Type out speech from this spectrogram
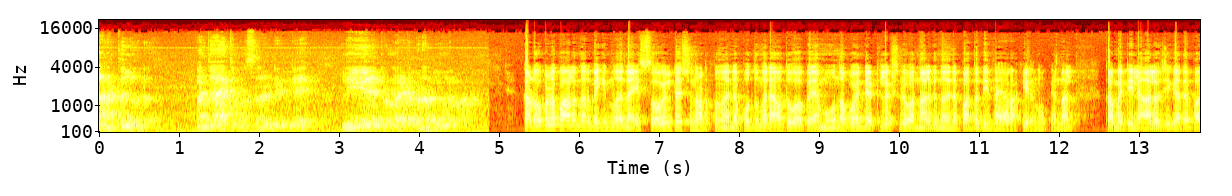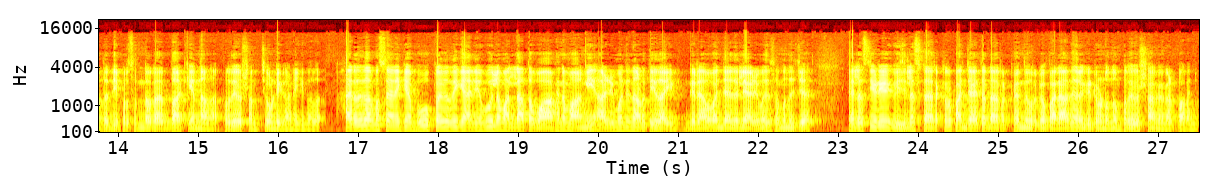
നടക്കുന്നത് പഞ്ചായത്ത് പ്രസിഡന്റിന്റെ നേരിട്ടുള്ള ഇടപെടൽ മൂലമാണ്. കടവുപുഴ പാലം നിർമ്മിക്കുന്നതിനായി സോയിൽ ടെസ്റ്റ് നടത്തുന്നതിന് പൊതുമരാമത്ത് വകുപ്പിന് മൂന്ന് പോയിന്റ് എട്ട് ലക്ഷം രൂപ നൽകുന്നതിന് പദ്ധതി തയ്യാറാക്കിയിരുന്നു. എന്നാൽ കമ്മിറ്റിയിൽ ആലോചിക്കാതെ പദ്ധതി പ്രസിഡന്റ് റദ്ദാക്കിയെന്നാണ് പ്രതിപക്ഷം ചൂണ്ടിക്കാണിക്കുന്നത്. ഹരിതകർമ്മസേനയ്ക്ക് ഭൂപ്രകൃതിക്ക് അനുകൂലമല്ലാത്ത വാഹനം വാങ്ങി അഴിമതി നടത്തിയതായും ഗ്രാമപഞ്ചായത്തിലെ അഴിമതി സംബന്ധിച്ച് L S D vigilance director panchayat director എന്നിവർക്ക് പരാതി നൽകിയിട്ടുണ്ടെന്നും പ്രതിപക്ഷാംഗങ്ങൾ പറഞ്ഞു.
